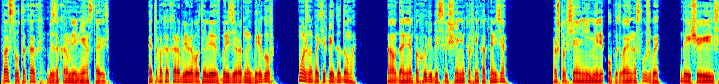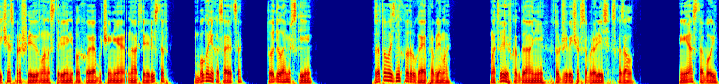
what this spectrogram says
Паству-то как без окормления оставить? Это пока корабли работали вблизи родных берегов, можно потерпеть до дома. А в дальнем походе без священников никак нельзя. А что все они имели опыт военной службы, да еще и сейчас прошли в монастыре неплохое обучение на артиллеристов, Бога не касается, то дела мирские. Зато возникла другая проблема. Матвеев, когда они в тот же вечер собрались, сказал, «Я с тобой.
